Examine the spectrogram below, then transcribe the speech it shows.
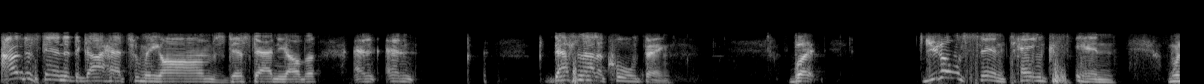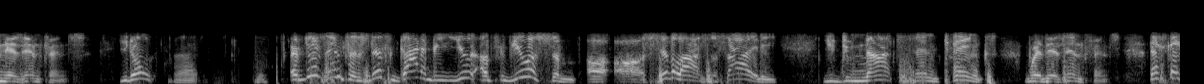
I understand that the guy had too many arms, this, that, and the other, and and that's not a cool thing. But you don't send tanks in when there's infants. You don't. Right. If there's infants, there's got to be you. If you're a, civ- uh, uh, civilized society, you do not send tanks where there's infants. That's that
